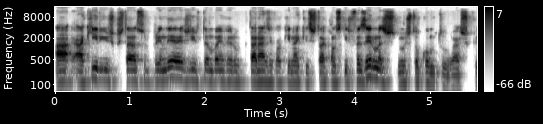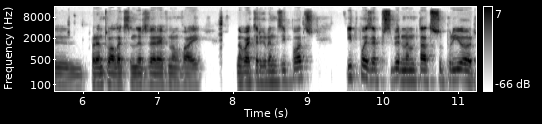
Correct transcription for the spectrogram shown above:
Há, há Kyrgios que está a surpreender, é giro também ver o que Tanasi Kokinakis está a conseguir fazer, mas, mas estou como tu, acho que perante o Alexander Zverev não vai, não vai ter grandes hipóteses. E depois é perceber na metade superior,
